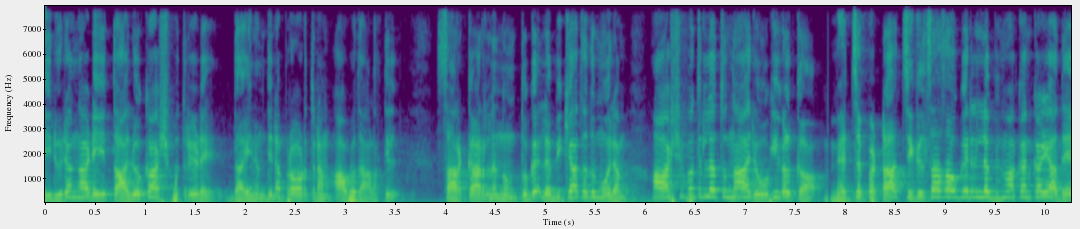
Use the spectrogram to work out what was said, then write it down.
തിരൂരങ്ങാടി താലൂക്ക് ആശുപത്രിയുടെ ദൈനംദിന പ്രവർത്തനം അവതാളത്തിൽ. സർക്കാരിൽ നിന്നും തുക ലഭിക്കാത്തത് മൂലം ആശുപത്രിയിലെത്തുന്ന രോഗികൾക്ക് മെച്ചപ്പെട്ട ചികിത്സാ സൗകര്യം ലഭ്യമാക്കാൻ കഴിയാതെ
